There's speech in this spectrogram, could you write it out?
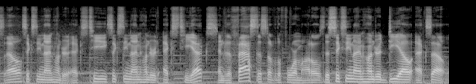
XL, 6900 XT, 6900 XTX, and the fastest of the four models, the 6900 DL XL.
